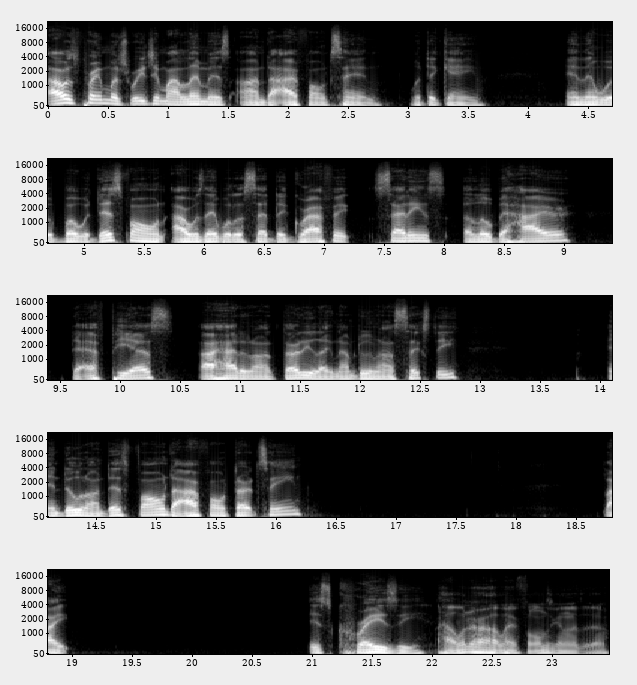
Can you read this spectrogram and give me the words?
I was pretty much reaching my limits on the iPhone 10 with the game. And then with but with this phone, I was able to set the graphic settings a little bit higher. The FPS, I had it on 30, like now I'm doing it on 60. And dude, on this phone, the iPhone 13, like it's crazy. I wonder how my phone's gonna do.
